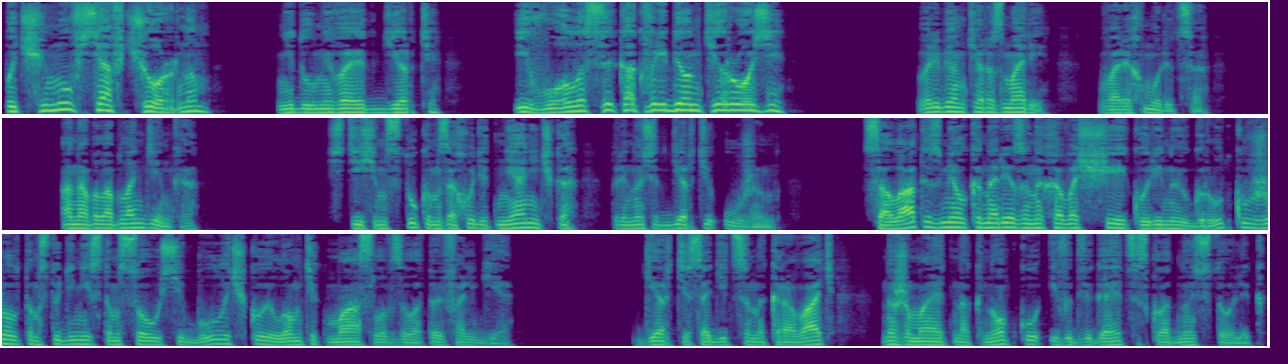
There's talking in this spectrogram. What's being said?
«Почему вся в черном?» — недоумевает Герти. «И волосы, как в ребенке Рози?» «В ребенке Розмари», Варя хмурится. Она была блондинка. С тихим стуком заходит нянечка, приносит Герти ужин. Салат из мелко нарезанных овощей, куриную грудку в желтом студенистом соусе, булочку и ломтик масла в золотой фольге. Герти садится на кровать, нажимает на кнопку и выдвигается складной столик.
